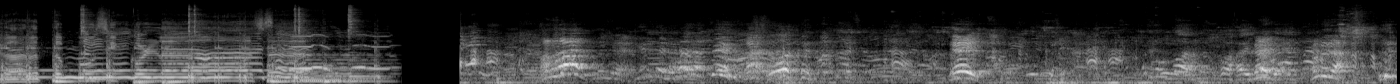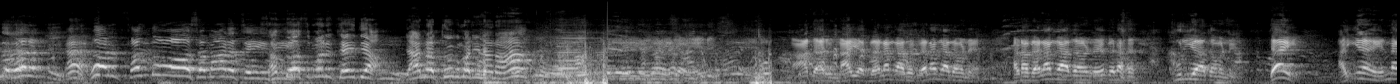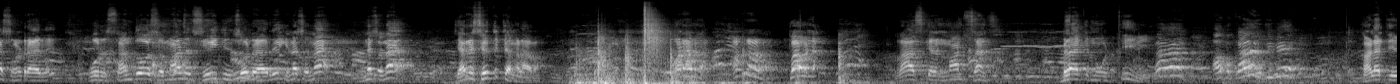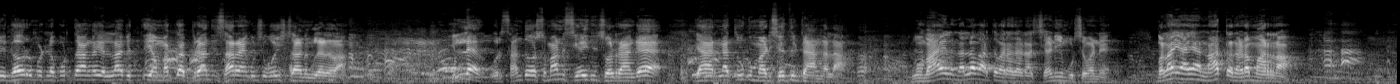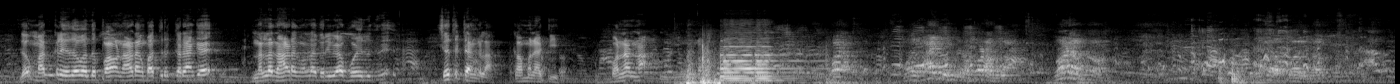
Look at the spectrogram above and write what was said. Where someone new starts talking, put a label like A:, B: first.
A: பரிதாரத்தை பூசிக்கொள்ள ஆசை.
B: ஏய்
C: இந்த நேரத்தில் ஒரு சந்தோஷமான செய்தி
B: சந்தோஷமான செய்தியா? யாருன்னா தூக்க மாட்டீங்களாண்ணா?
D: ஆதாரு நாய விளங்காத விளங்காதவனு. அட விளங்காதவனு விள புரியாதவனு. டேய் ஐயா என்ன சொல்றாரு? ஒரு சந்தோஷமான செய்தி சொல்றாரு. என்ன சொன்ன? என்ன சொன்ன? யாரும் செத்துட்டாங்களா அவன்? Rascal nonsense black and white TV
C: அப்ப கலர் டிவி
D: கலர் டிவி கவர்மெண்ட்ல கொடுத்தாங்க. எல்லாம் வித்து என் மக்கள் பிராந்தி சாராயம் குடிச்சு ஒழிச்சிட்டானுங்களே எல்லாம். இல்லை ஒரு சந்தோஷமான செய்தி சொல்றாங்க. யாருன்னா தூக்கு மாடி செத்துட்டாங்களா? உன் வாயில நல்ல வார்த்தை வராதாடா. சனி முடிச்சவனு. இப்பெல்லாம் ஏன் நாட்டை நடமாடுறான்? ஏதோ மக்கள் ஏதோ வந்து பாவம் நாடகம் பார்த்துருக்குறாங்க. நல்ல நாடகம்லாம் விரிவாக போயிருக்குது செத்துட்டாங்களா கமலாட்டி? பண்ணா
